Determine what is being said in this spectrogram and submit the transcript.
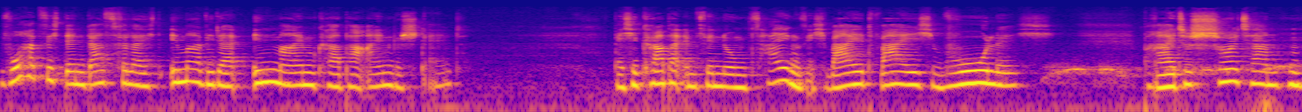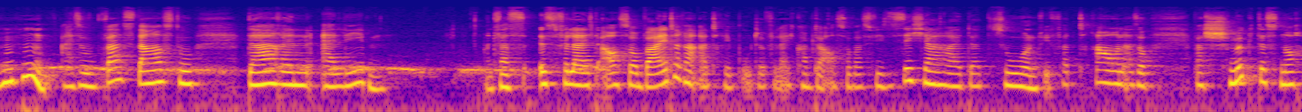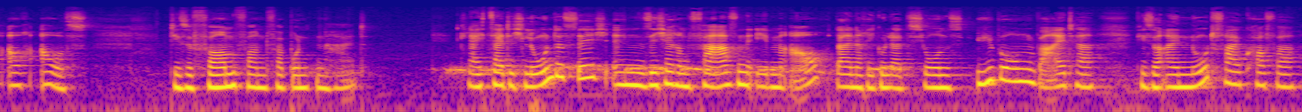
wo hat sich denn das vielleicht immer wieder in meinem Körper eingestellt? Welche Körperempfindungen zeigen sich? Weit, weich, wohlig, breite Schultern. Hm, hm, hm. Also was darfst du darin erleben? Und was ist vielleicht auch so weitere Attribute? Vielleicht kommt da auch sowas wie Sicherheit dazu und wie Vertrauen. Also was schmückt es noch auch aus? Diese Form von Verbundenheit. Gleichzeitig lohnt es sich in sicheren Phasen eben auch, deine Regulationsübungen weiter wie so einen Notfallkoffer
